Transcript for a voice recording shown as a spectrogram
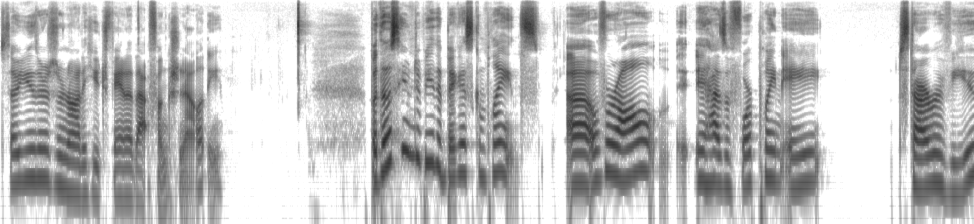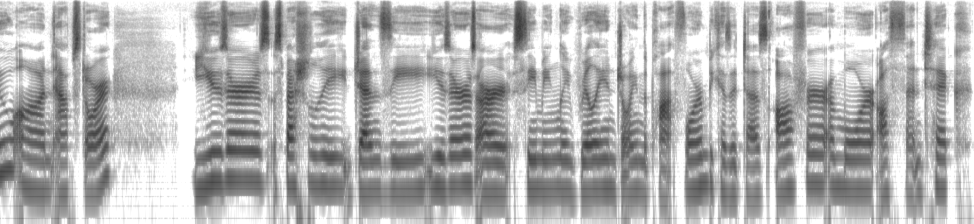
So users are not a huge fan of that functionality. But those seem to be the biggest complaints. Uh, overall, it has a 4.8 star review on App Store. Users, especially Gen Z users, are seemingly really enjoying the platform because it does offer a more authentic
